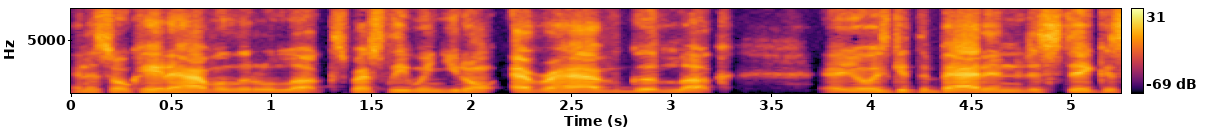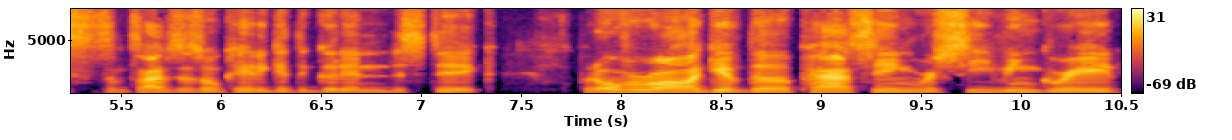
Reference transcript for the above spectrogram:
and it's okay to have a little luck, especially when you don't ever have good luck. And you always get the bad end of the stick. Sometimes it's okay to get the good end of the stick. But overall, I give the passing receiving grade,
